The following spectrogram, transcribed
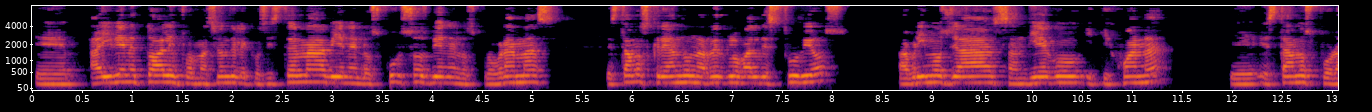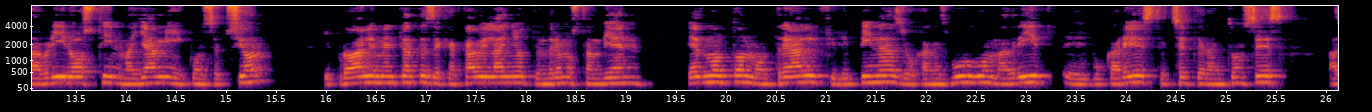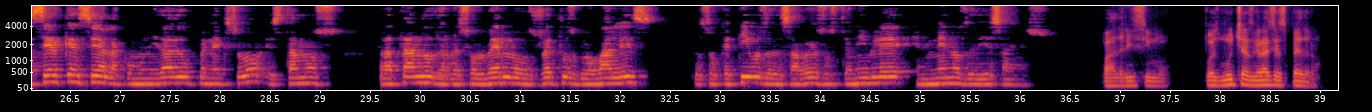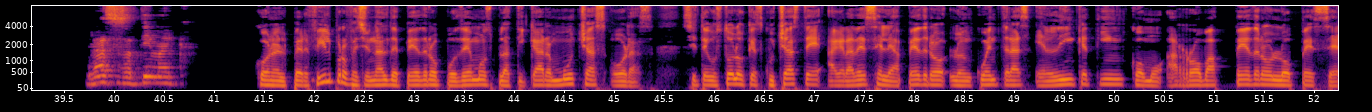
Eh, ahí viene toda la información del ecosistema, vienen los cursos, vienen los programas. Estamos creando una red global de estudios. Abrimos ya San Diego y Tijuana. Eh, estamos por abrir Austin, Miami y Concepción y probablemente antes de que acabe el año tendremos también Edmonton, Montreal, Filipinas, Johannesburgo, Madrid, eh, Bucarest, etcétera. Entonces, acérquense a la comunidad de OpenExo. Estamos tratando de resolver los retos globales, los objetivos de desarrollo sostenible en menos de 10 años. Padrísimo. Pues muchas gracias, Pedro. Gracias a ti, Mike. Con el perfil profesional de Pedro podemos platicar muchas horas. Si te gustó lo que escuchaste, agradecele a Pedro, lo encuentras en LinkedIn como arroba Pedro López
